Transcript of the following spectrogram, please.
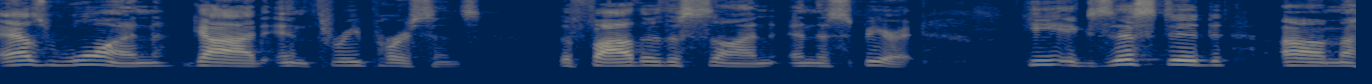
as one God in three persons the Father, the Son, and the Spirit. He existed, um,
